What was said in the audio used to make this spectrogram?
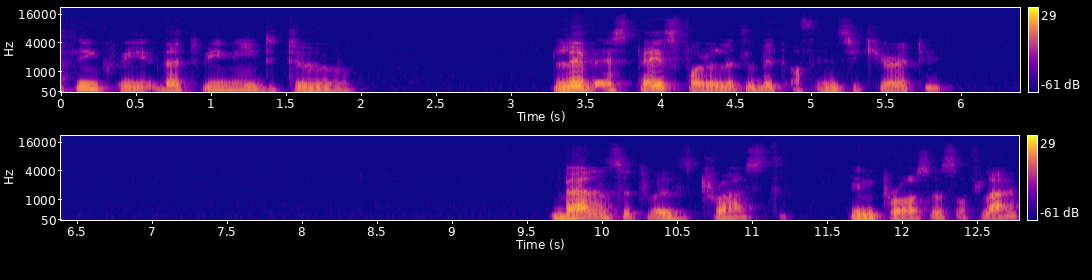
think we that we need to live a space for a little bit of insecurity, balance it with trust in process of life,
